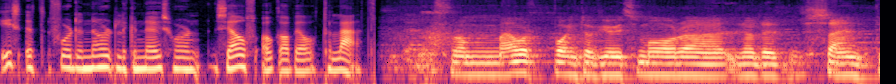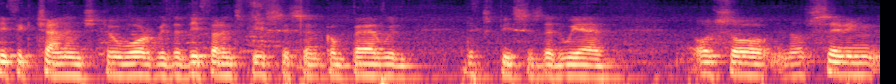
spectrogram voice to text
is het voor de noordelijke neushoorn zelf ook al wel te laat. From our point of view, it's more, uh, you know, the scientific challenge to work with the different species and compare with the species that we have. Also, you know, saving.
